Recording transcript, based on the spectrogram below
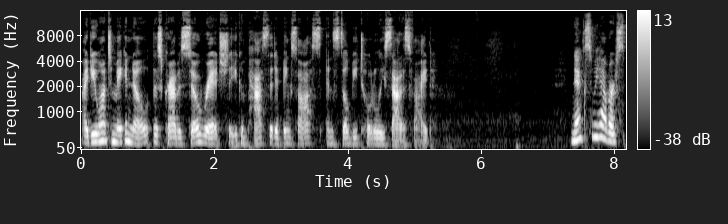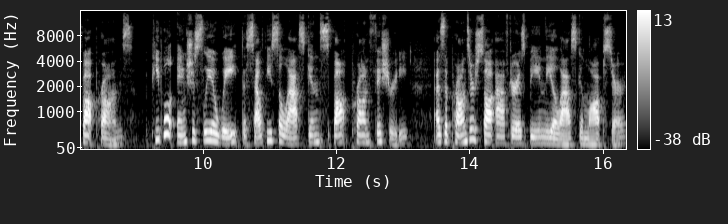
I do want to make a note this crab is so rich that you can pass the dipping sauce and still be totally satisfied. Next, we have our spot prawns. People anxiously await the Southeast Alaskan spot prawn fishery, as the prawns are sought after as being the Alaskan lobster.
